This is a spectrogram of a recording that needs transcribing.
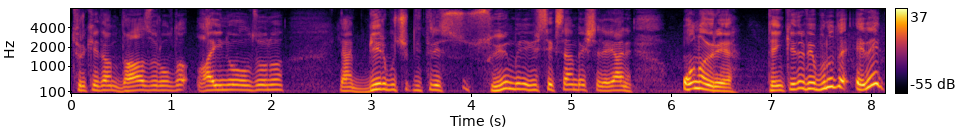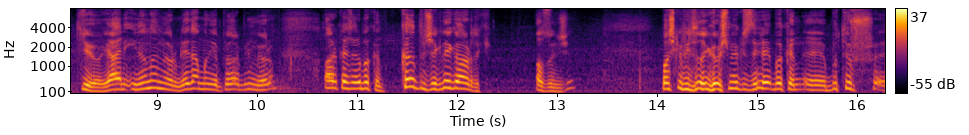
Türkiye'den daha zor olduğunu, aynı olduğunu, yani bir buçuk litre su- suyun bile 185 lira yani 10 euroya denk gelir ve bunu da evet diyor. Yani inanamıyorum. Neden bunu yapıyorlar bilmiyorum. Arkadaşlar bakın kanıtlı bir şekilde gördük az önce. Başka videoda görüşmek üzere. Bakın e, bu tür e,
